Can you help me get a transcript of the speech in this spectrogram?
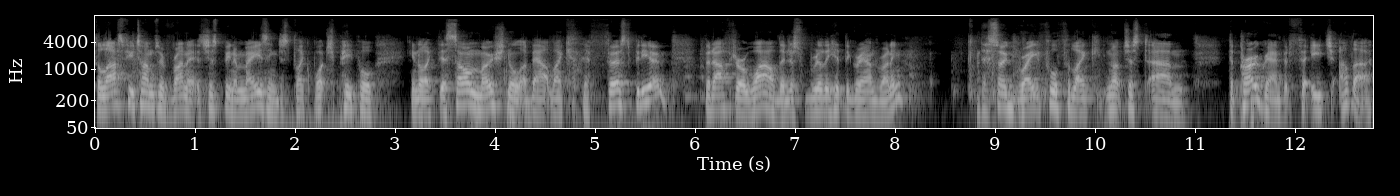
The last few times we've run it, it's just been amazing. Just like watch people, you know, like they're so emotional about like their first video, but after a while they just really hit the ground running they're so grateful for like not just um, the program but for each other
